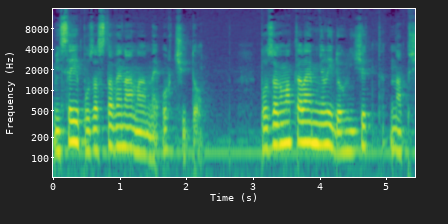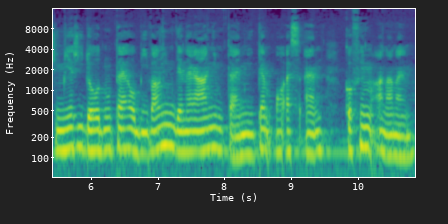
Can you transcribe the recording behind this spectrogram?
Mise je pozastavená na neurčito. Pozorovatelé měli dohlížet na příměří dohodnutého bývalým generálním tajemníkem OSN Kofim Annanem.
